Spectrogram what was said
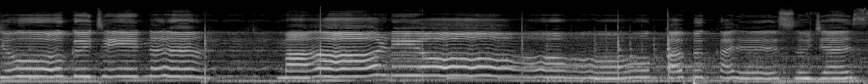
जोग जिन माणियो कल सुजस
